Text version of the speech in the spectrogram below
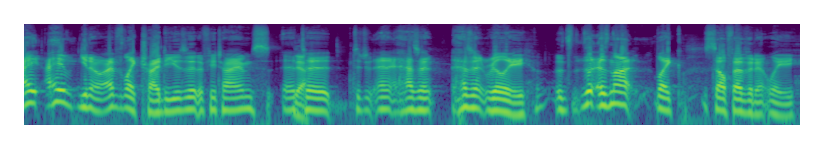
I, I have you know I've like tried to use it a few times uh, Yeah. to, to and it hasn't hasn't really it's, it's not like self evidently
